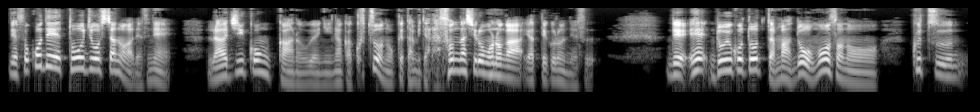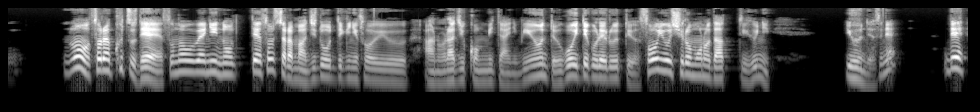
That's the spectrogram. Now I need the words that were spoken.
で、そこで登場したのがですね、ラジコンカーの上になんか靴を乗っけたみたいな、そんな代物がやってくるんです。で、え、どういうことって言ったら、まあ、どうも、その、靴の、それは靴で、その上に乗って、そしたらま自動的にそういう、あの、ラジコンみたいにビューンって動いてくれるっていう、そういう代物だっていうふうに言うんですね。で、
